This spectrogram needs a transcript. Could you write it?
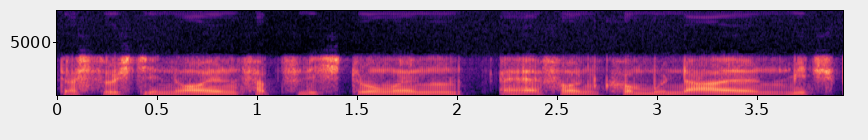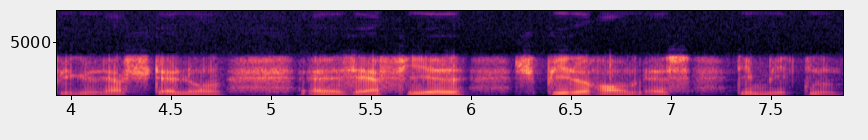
dass durch die neuen Verpflichtungen äh, von kommunalen Mietspiegelherstellung äh, sehr viel Spielraum ist, die Mieten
